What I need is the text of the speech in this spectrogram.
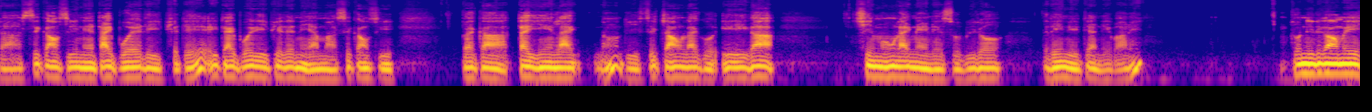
ဒါစစ်ကောင်စီနဲ့တိုက်ပွဲတွေဖြစ်တယ်အဲ့တိုက်ပွဲတွေဖြစ်တဲ့နေရာမှာစစ်ကောင်စီဘက်ကတိုက်ရင်လိုက်เนาะဒီစစ်ကြောင်းလိုက်ကိုအေအေကချီမုံလိုက်နိုင်တယ်ဆိုပြီးတော့သတင်းတွေတက်နေပါတယ်ထိုနည်းတကောင်မေး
